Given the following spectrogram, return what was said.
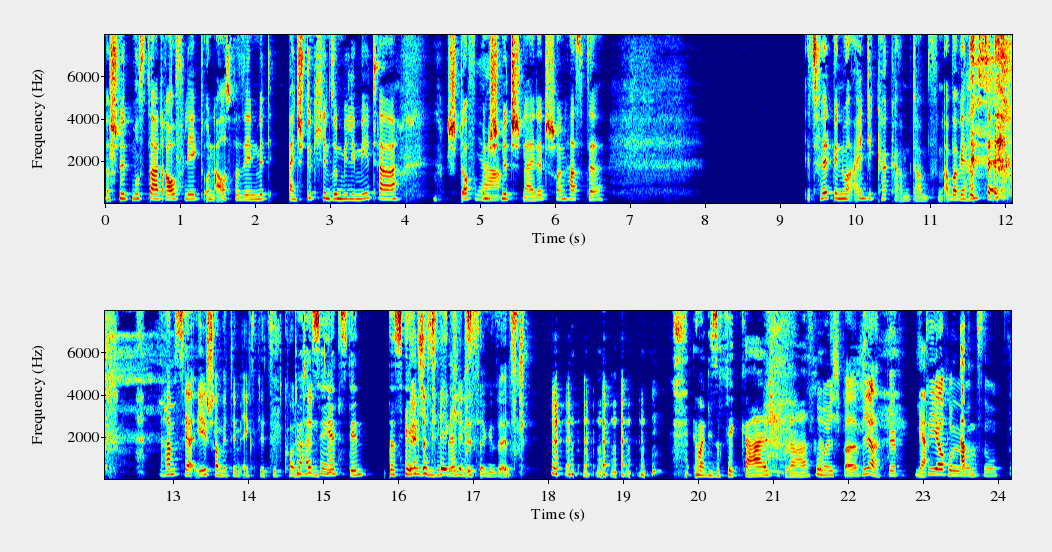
äh, Schnittmuster drauflegt und aus Versehen mit ein Stückchen so ein Millimeter Stoff Ja. und Schnitt schneidet. Schon hast du. Jetzt fällt mir nur ein, die Kacke am Dampfen. Aber wir haben es ja, wir haben es ja eh schon mit dem explizit Du Content. hast ja jetzt den, das Ja, Häkchen, das Häkchen gesetzt. ist ja gesetzt. Immer diese Fäkalsprache. Furchtbar. Ja, wir Ja, Diarrhoe aber- und so.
